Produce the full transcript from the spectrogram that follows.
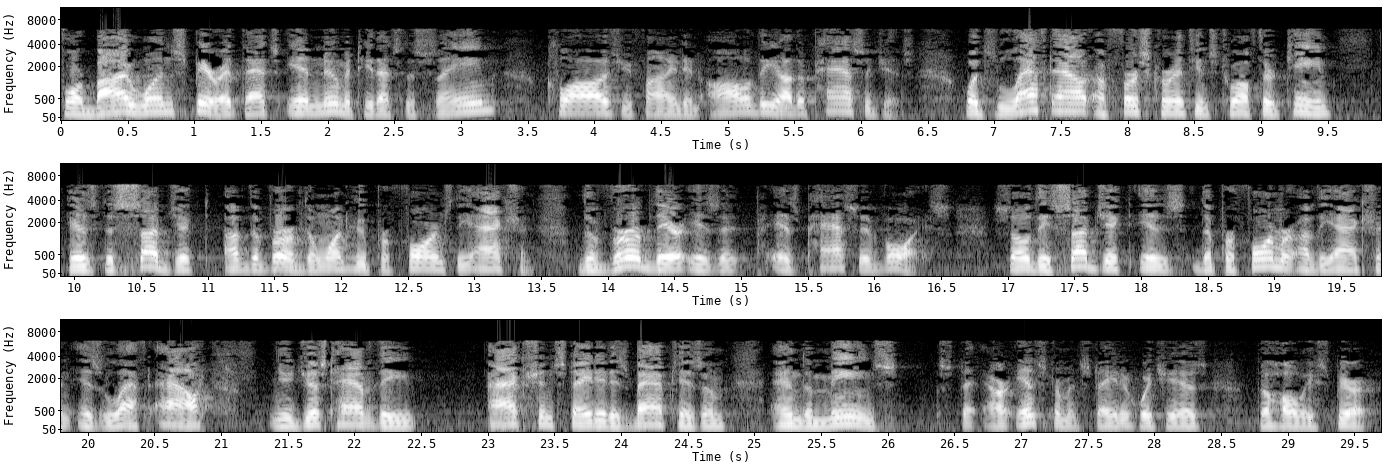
for by one Spirit, that's in pneumati. That's the same clause you find in all of the other passages. What's left out of 1 Corinthians 12:13 is the subject of the verb, the one who performs the action. The verb there is a, is passive voice. So the subject is the performer of the action is left out. You just have the action stated is baptism, and the means or instrument stated, which is the Holy Spirit.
